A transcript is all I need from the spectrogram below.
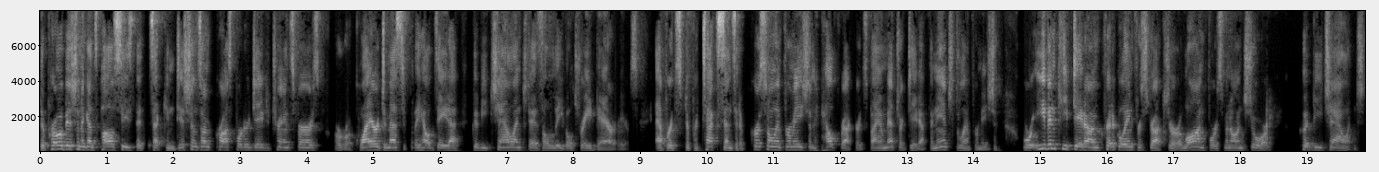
The prohibition against policies that set conditions on cross border data transfers or require domestically held data could be challenged as illegal trade barriers. Efforts to protect sensitive personal information, health records, biometric data, financial information, or even keep data on critical infrastructure or law enforcement on shore could be challenged.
